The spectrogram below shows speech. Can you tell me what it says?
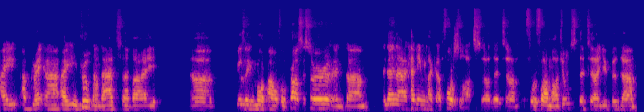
I upgrade, uh, I improved on that uh, by uh, using more powerful processor and um, and then uh, having like a four slots that um, for four modules that you could um,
